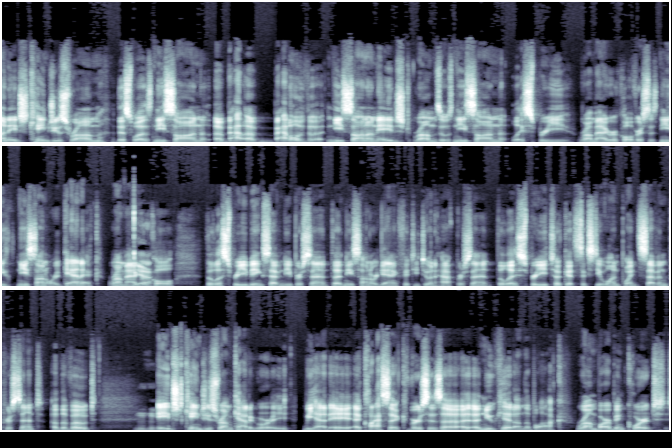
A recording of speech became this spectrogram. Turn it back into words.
Unaged cane juice rum. This was Neisson, a, ba- a battle of the Neisson unaged rums. It was Neisson L'Esprit Rum Agricole versus Ni- Neisson Organic Rum Agricole. The L'Esprit being 70%, the Neisson Organic 52.5%. The L'Esprit took it 61.7% of the vote mm-hmm. aged cane juice rum category, we had a, a classic versus a, a, a new kid on the block. Rum Barbancourt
